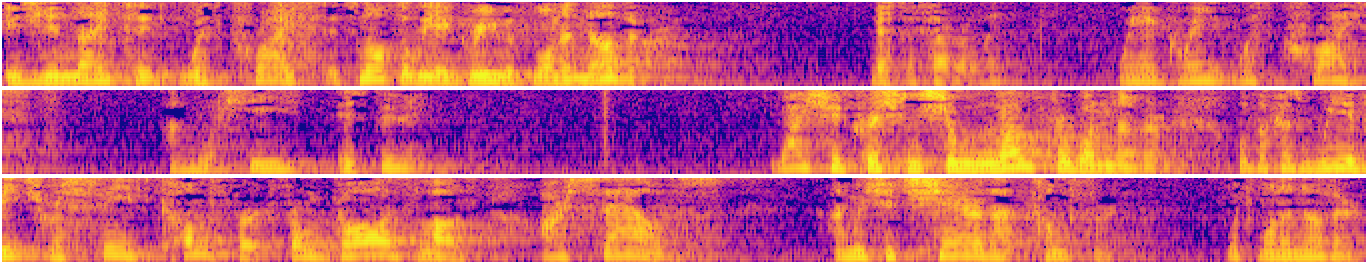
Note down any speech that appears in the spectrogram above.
is united with Christ. It's not that we agree with one another necessarily, we agree with Christ and what He is doing. Why should Christians show love for one another? Well, because we have each received comfort from God's love ourselves, and we should share that comfort with one another.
